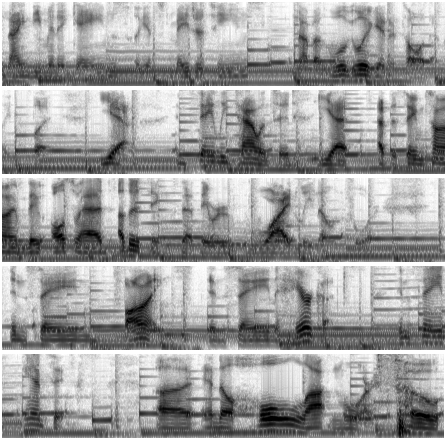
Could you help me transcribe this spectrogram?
90 minute games against major teams. Not about, we'll, we'll get into all that later, but yeah, insanely talented. Yet at the same time, they also had other things that they were widely known for insane fines, insane haircuts insane antics, uh, and a whole lot more. So,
